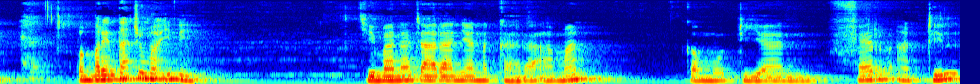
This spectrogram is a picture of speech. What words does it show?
pemerintah cuma ini. Gimana caranya negara aman, kemudian fair, adil,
